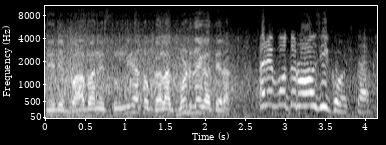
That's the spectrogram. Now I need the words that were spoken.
تیرے بابا نے سن لیا تو گلا گھونٹ دے گا تیرا۔ ارے وہ تو روز ہی گھونٹتا ہے۔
